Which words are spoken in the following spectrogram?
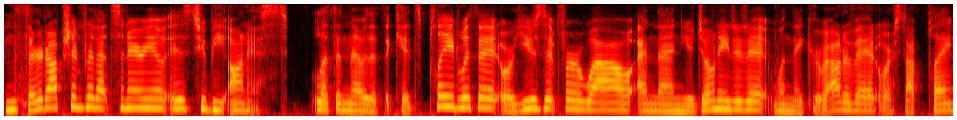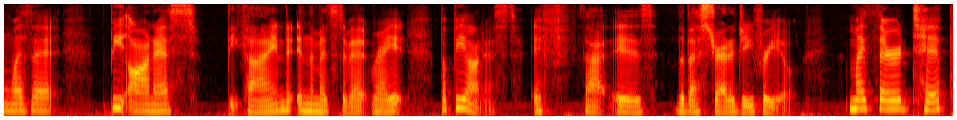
And the third option for that scenario is to be honest let them know that the kids played with it or used it for a while and then you donated it when they grew out of it or stopped playing with it. Be honest, be kind in the midst of it, right? But be honest if that is the best strategy for you. My third tip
